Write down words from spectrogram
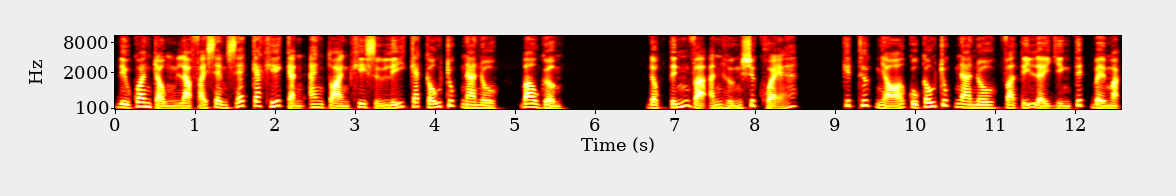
điều quan trọng là phải xem xét các khía cạnh an toàn khi xử lý các cấu trúc nano, bao gồm độc tính và ảnh hưởng sức khỏe, kích thước nhỏ của cấu trúc nano và tỷ lệ diện tích bề mặt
